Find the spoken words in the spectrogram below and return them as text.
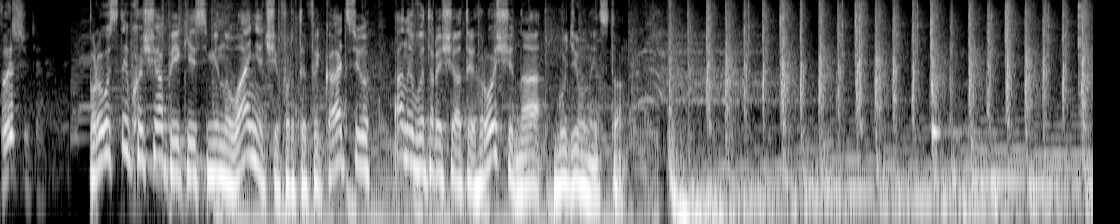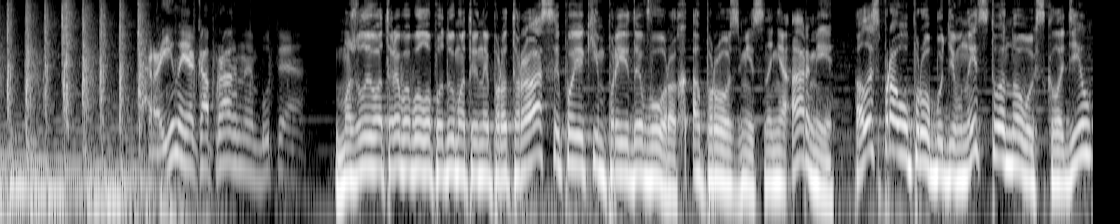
Слышите? Провести б хоча б якесь мінування чи фортифікацію, а не витрачати гроші на будівництво. Країна, яка прагне бути. Можливо, треба було подумати не про траси, по яким приїде ворог, а про зміцнення армії, але справу про будівництво нових складів,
